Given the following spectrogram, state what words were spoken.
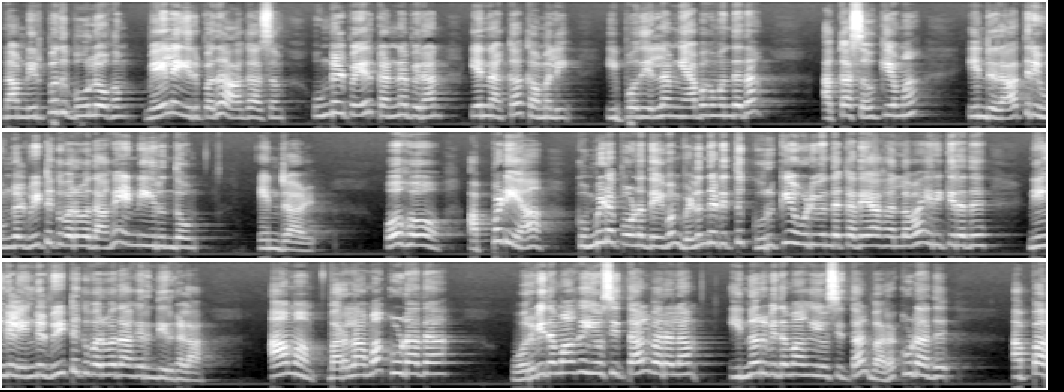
நாம் நிற்பது பூலோகம் மேலே இருப்பது ஆகாசம். உங்கள் பெயர் கண்ணபிரான் என் அக்கா கமலி. இப்போது எல்லாம் ஞாபகம் வந்ததா? அக்கா சௌக்கியமா? இன்று ராத்திரி உங்கள் வீட்டுக்கு வருவதாக எண்ணி இருந்தோம் என்றாள். ஓஹோ அப்படியா? கும்பிட போன தெய்வம் விழுந்தடித்து குறுக்கே ஓடி வந்த கதையாக அல்லவா இருக்கிறது? நீங்கள் எங்கள் வீட்டுக்கு வருவதாக இருந்தீர்களா? ஆமாம் வரலாமா கூடாதா? ஒரு விதமாக யோசித்தால் வரலாம் இன்னொரு விதமாக யோசித்தால் வரக்கூடாது. அப்பா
